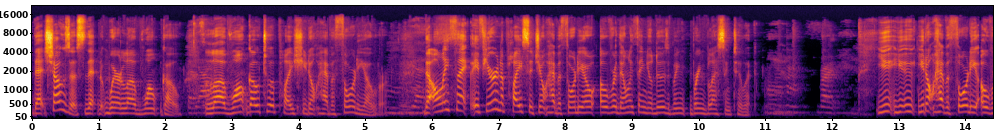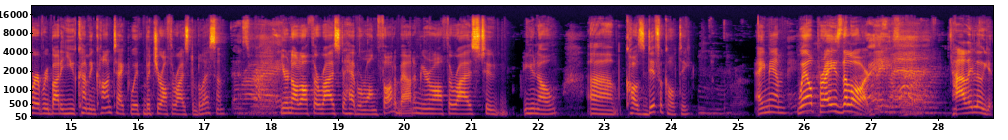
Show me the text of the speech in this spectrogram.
That shows us that where love won't go. Love won't go to a place you don't have authority over. The only thing, if you're in a place that you don't have authority over, the only thing you'll do is bring, bring blessing to it. You, you, you don't have authority over everybody you come in contact with, but you're authorized to bless them. That's right. You're not authorized to have a wrong thought about them. You're not authorized to, you know, um, cause difficulty. Amen. Well, praise the Lord. Hallelujah.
